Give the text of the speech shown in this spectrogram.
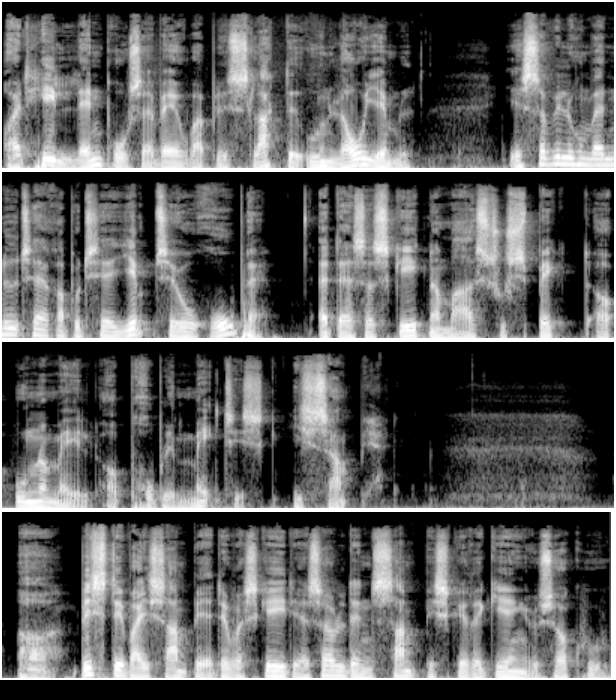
og et helt landbrugserhverv var blevet slagtet uden lovhjemmel, ja, så ville hun være nødt til at rapportere hjem til Europa, at der så skete noget meget suspekt og unormalt og problematisk i Zambia. Og hvis det var i Zambia, det var sket, ja, så ville den zambiske regering jo så kunne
